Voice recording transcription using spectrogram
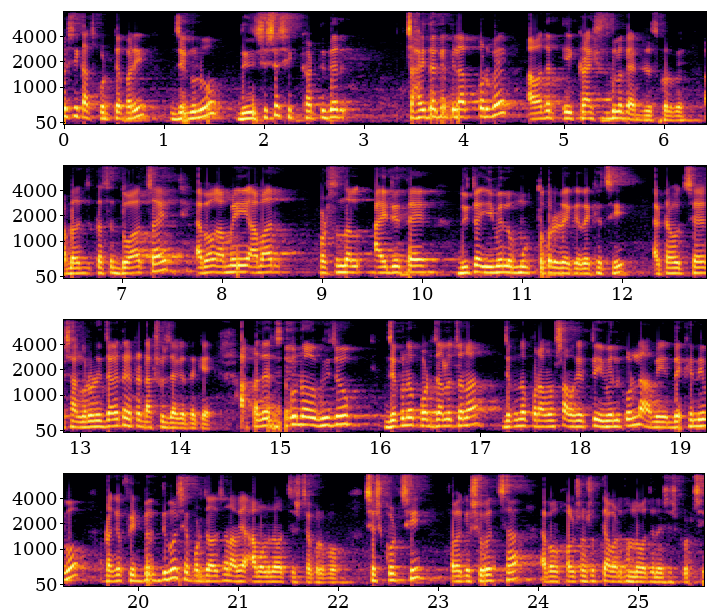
বেশি কাজ করতে পারি, যেগুলো দিন শেষে শিক্ষার্থীদের চাহিদাকে ফিল করবে, আমাদের এই ক্রাইসিসগুলোকে অ্যাড্রেস করবে। আপনাদের কাছে দোয়া চাই, এবং আমি আমার পার্সোনাল আইডিতে দুইটা ইমেল মুক্ত করে রেখে, রেখেছি। একটা হচ্ছে সাংগঠনিক জায়গা থেকে, একটা ডাকসুর জায়গা থেকে। আপনাদের যে কোনো অভিযোগ যে কোনো পর্যালোচনা যে কোনো পরামর্শ আমাকে একটু ইমেল করলে আমি দেখে নিব, আপনাকে ফিডব্যাক দিব সেই পর্যালোচনা আমি আমল নেওয়ার চেষ্টা করব। শেষ করছি। সবাইকে শুভেচ্ছা এবং হল সংসদকে আবার ধন্যবাদ জানিয়ে শেষ করছি।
